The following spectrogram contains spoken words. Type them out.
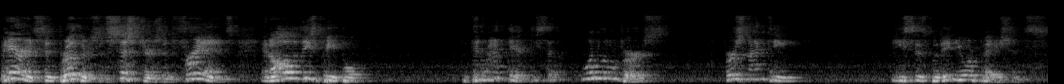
Parents and brothers and sisters and friends and all of these people. But then right there, he said one little verse, verse 19, he says, But in your patience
